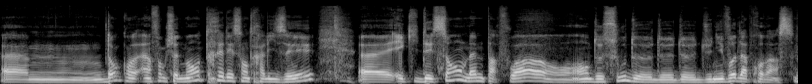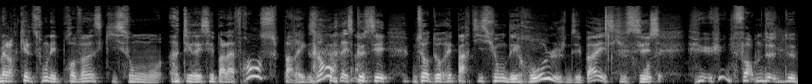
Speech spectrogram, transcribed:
donc, un fonctionnement très décentralisé et qui descend même parfois en, dessous de, de, de, du niveau de la province. Mais alors, quelles sont les provinces qui sont intéressées par la France, par exemple Est-ce que c'est une sorte de répartition des rôles? Je ne sais pas. Est-ce que c'est une forme de,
